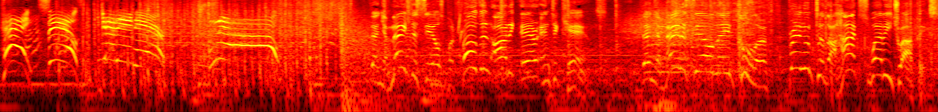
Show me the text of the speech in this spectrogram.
hey, seals! Get in here! No! Then you made the seals put frozen Arctic air into cans. Then you made a seal named Cooler, bring them to the hot, sweaty tropics.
